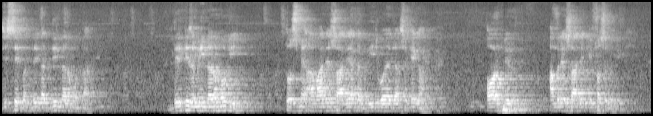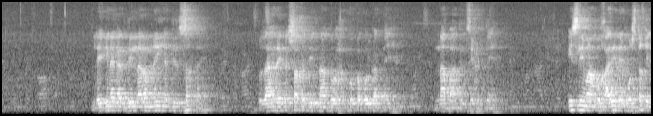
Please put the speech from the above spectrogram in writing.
जिससे बंदे का दिल नरम होता है। दिल की ज़मीन नरम होगी तो उसमें आमाल सालिया का बीज बोया जा सकेगा और फिर अमल साले की फ़सल होगी। लेकिन अगर दिल नरम नहीं है, दिल सख्त है तो ज़ाहिर है कि सख्त दिल ना तो हक को कबूल करते हैं। ना बातिल से हटते हैं। इसलिए इमाम बुखारी ने मुस्तकिल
